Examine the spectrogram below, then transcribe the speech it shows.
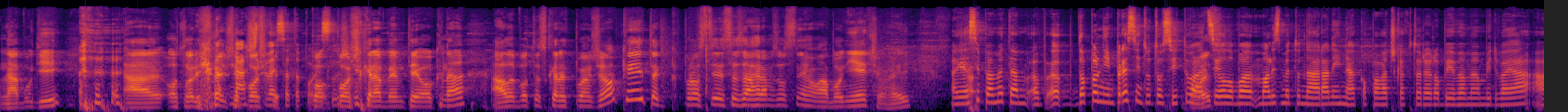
nabudí a o to rýchlejšie Naštve sa to povie po, poškrabem tie okná, alebo to skrátka poviem, že OK, tak proste sa zahrám so snehom, alebo niečo, hej. A ja si pamätám, e, e, doplním presne túto situáciu, Povedz. lebo mali sme to na raných nakopavačkách, ktoré robívame obidvaja a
